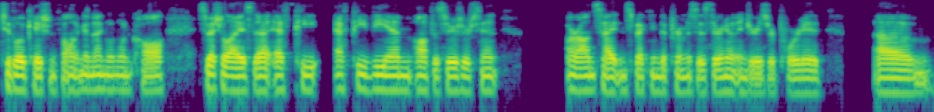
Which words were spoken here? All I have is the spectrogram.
to the location following a 911 call. Specialized uh, fp SPVM officers are sent are on site inspecting the premises. There are no injuries reported. Um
